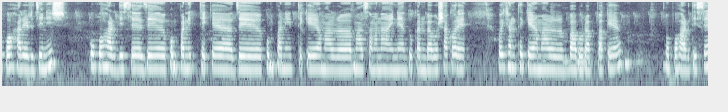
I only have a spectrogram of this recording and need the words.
উপহারের জিনিস। উপহার দিছে যে কোম্পানির থেকে, যে কোম্পানির থেকে আমার মাল সামানা আইনে দোকান ব্যবসা করে, ওইখান থেকে আমার বাবুর আব্বাকে উপহার দিছে।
